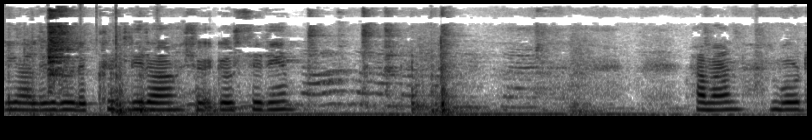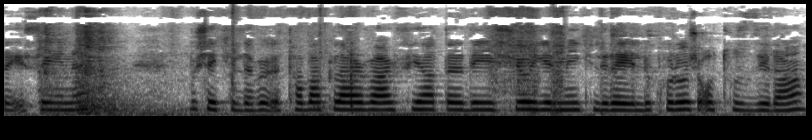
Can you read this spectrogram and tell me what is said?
Diğerleri böyle 40 lira. Şöyle göstereyim. Hemen burada ise yine bu şekilde böyle tabaklar var. Fiyatları değişiyor. 22 lira 50 kuruş 30 lira.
